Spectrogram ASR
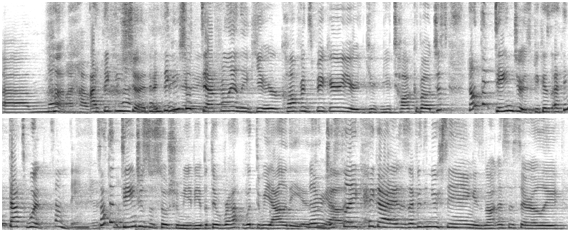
um, no i haven't I think you should. I think you should definitely like you're a conference speaker. You're, you you talk about just not the dangers because I think that's what it's not dangerous It's not the dangers of social media, but the what the reality is. The And just like, hey guys, everything you're seeing is not necessarily,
